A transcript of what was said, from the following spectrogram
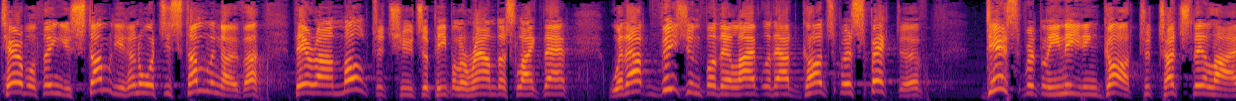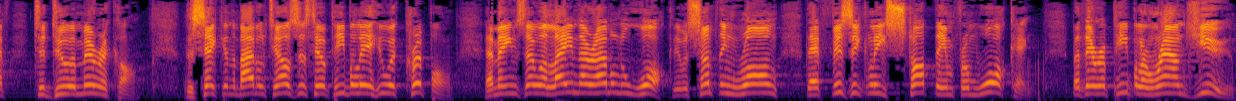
terrible thing, you stumble, you don't know what you're stumbling over. There are multitudes of people around us like that, without vision for their life, without God's perspective, desperately needing God to touch their life to do a miracle. The second, the Bible tells us there were people there who were crippled. That means they were lame, they were able to walk. There was something wrong that physically stopped them from walking. But there are people around you.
